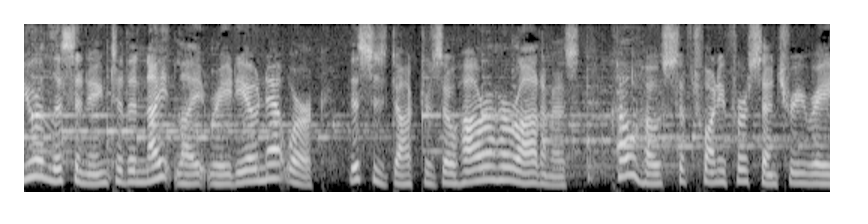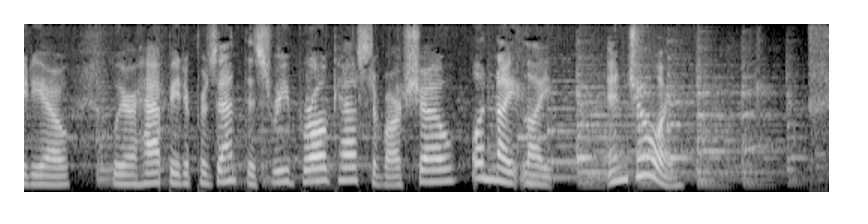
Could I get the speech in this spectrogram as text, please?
You're listening to the Nightlight Radio Network. This is Dr. Zohara Hieronimus, co host of 21st Century Radio. We are happy to present this rebroadcast of our show on Nightlight. Enjoy.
